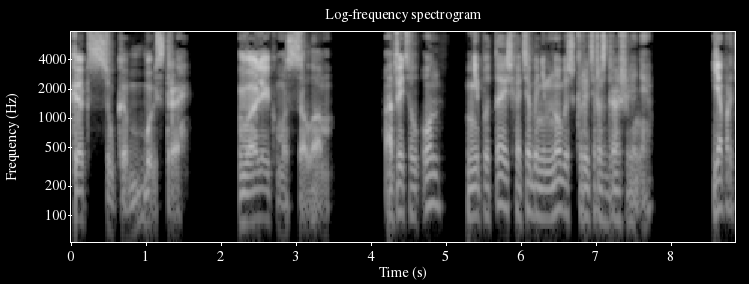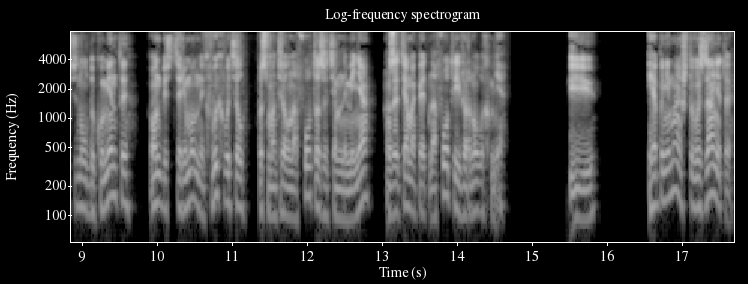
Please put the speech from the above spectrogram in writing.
как, сука, быстро!» «Валейкум ассалам!» Ответил он, не пытаясь хотя бы немного скрыть раздражение. Я протянул документы, он бесцеремонно их выхватил, посмотрел на фото, затем на меня, затем опять на фото и вернул их мне. «И?» «Я понимаю, что вы заняты,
